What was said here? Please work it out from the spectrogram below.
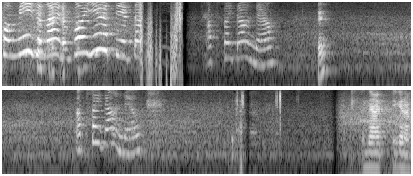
For me, tonight, for you did. Upside down now. Eh? Upside down now. And now you're gonna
